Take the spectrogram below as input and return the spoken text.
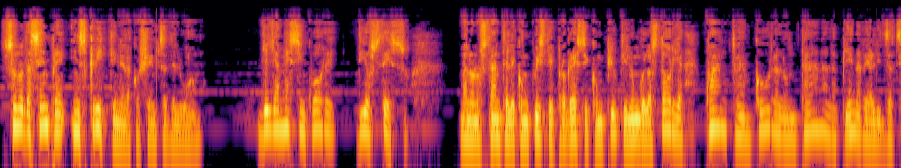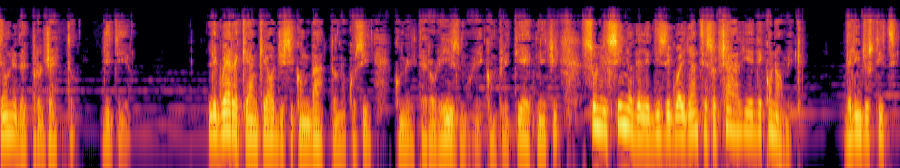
sono da sempre iscritti nella coscienza dell'uomo. Glieli ha messi in cuore Dio stesso, ma nonostante le conquiste e i progressi compiuti lungo la storia, quanto è ancora lontana la piena realizzazione del progetto di Dio. Le guerre che anche oggi si combattono, così come il terrorismo e i conflitti etnici, sono il segno delle diseguaglianze sociali ed economiche, delle ingiustizie,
